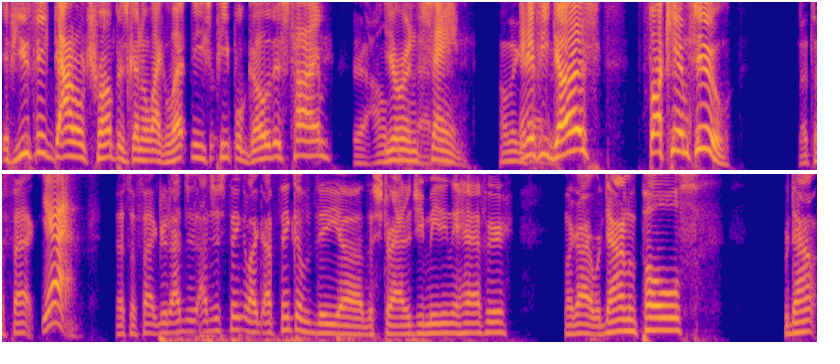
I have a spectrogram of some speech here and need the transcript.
if you think Donald Trump is going to like let these people go this time, Yeah. You're think it's happening. insane. I don't think And if he does, fuck him too. that's a fact. Yeah. That's a fact, dude. I just, I just think like I think of the uh the strategy meeting they have here. Like, all right, we're down in the polls. We're down.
